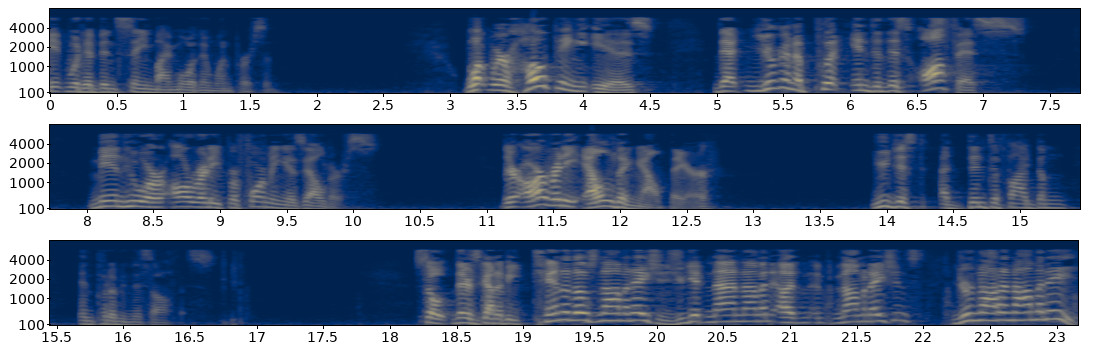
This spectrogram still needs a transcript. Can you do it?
it would have been seen by more than one person. What we're hoping is that you're going to put into this office men who are already performing as elders. They're already elding out there. You just identified them and put them in this office. So there's got to be 10 of those nominations. You get nine uh, nominations, you're not a nominee.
